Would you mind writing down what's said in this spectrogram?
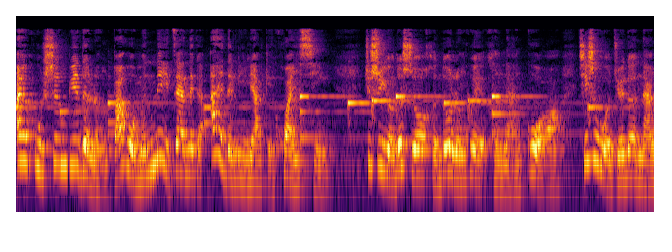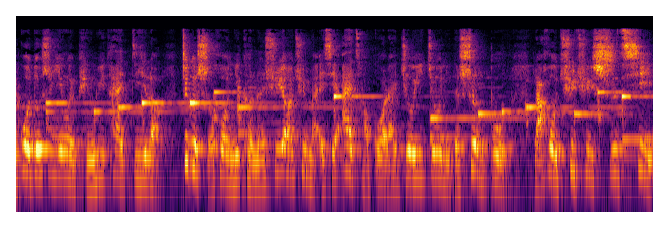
爱护身边的人，把我们内在那个爱的力量给唤醒。就是有的时候很多人会很难过啊，其实我觉得难过都是因为频率太低了。这个时候你可能需要去买一些艾草过来灸一灸你的肾部，然后去去湿气，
